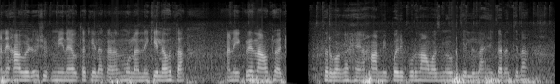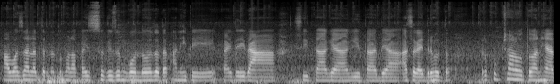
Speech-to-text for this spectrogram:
आणि हा व्हिडिओ शूट मी नाही होता केला कारण मुलांनी केला होता. आणि इकडे नाव ठेवायचं तर बघा हे हा मी परिपूर्ण आवाज म्यूट केलेला आहे कारण की ना आवाज आला तर ना तुम्हाला काही सगळेजण गोंधळून जातात. आणि ते काहीतरी रा सीता घ्या गीता द्या असं काहीतरी होतं. तर खूप छान होतं. आणि ह्यात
